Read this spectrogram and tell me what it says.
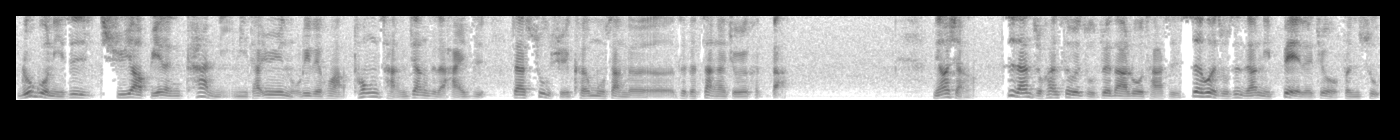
如果你是需要别人看你，你才愿意努力的话，通常这样子的孩子在数学科目上的这个障碍就会很大。你要想，自然组和社会组最大的落差是，社会组是只要你背了就有分数，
